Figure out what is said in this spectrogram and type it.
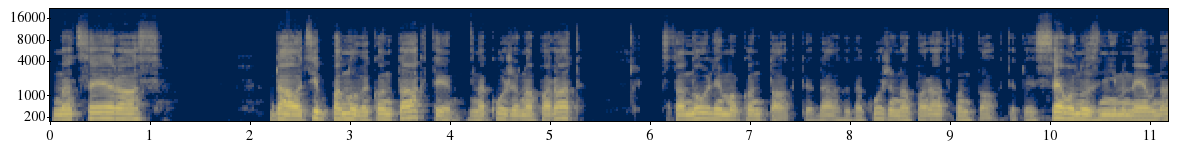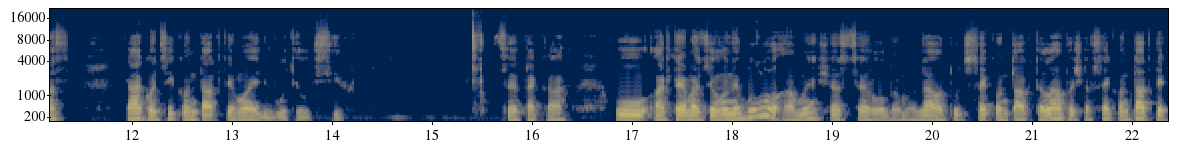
на цей раз. Да, оці панове контакти на кожен апарат встановлюємо контакти. Да, на кожен апарат контакти. Тобто все воно знімне в нас. Так, оці контакти мають бути у всіх. Це така. У Артема цього не було, а ми зараз це робимо. Да, отут все контакти, лампочка, все контакти.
